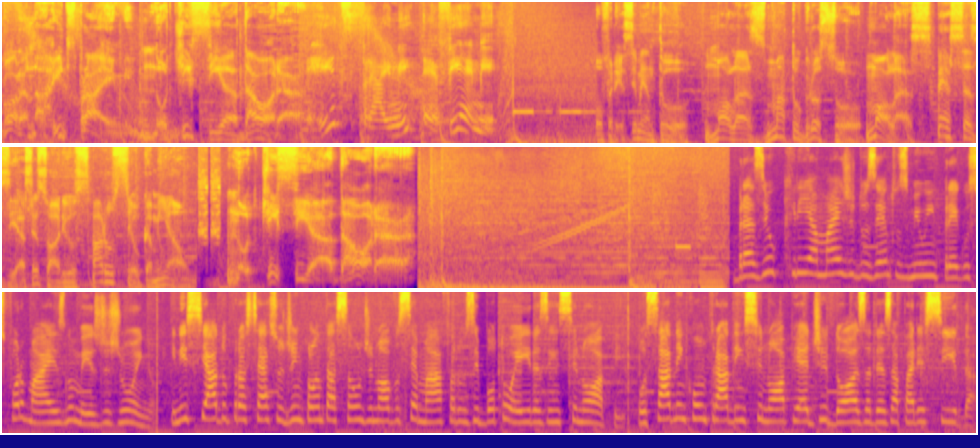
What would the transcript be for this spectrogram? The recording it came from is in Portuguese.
Agora na Hits Prime. Notícia da hora. Hits Prime FM. Oferecimento: Molas Mato Grosso. Molas, peças e acessórios para o seu caminhão. Notícia da hora. Brasil cria mais de 200 mil empregos formais no mês de junho. Iniciado o processo de implantação de novos semáforos e botoeiras em Sinop. Ossada encontrada em Sinop é de idosa desaparecida.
